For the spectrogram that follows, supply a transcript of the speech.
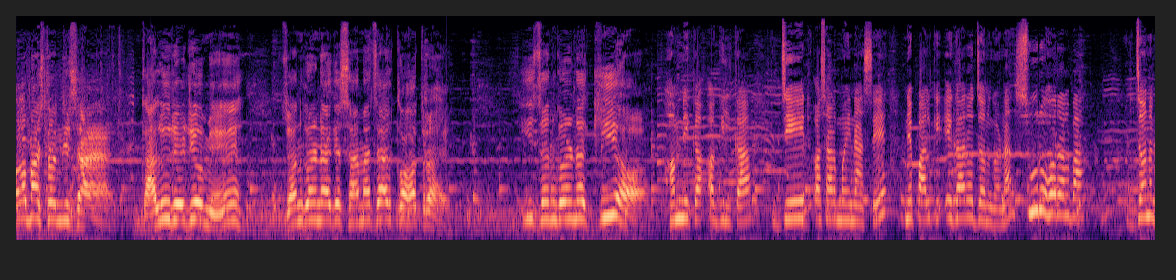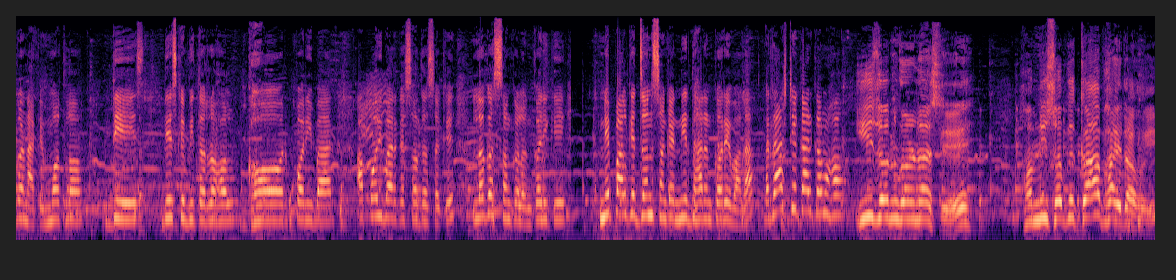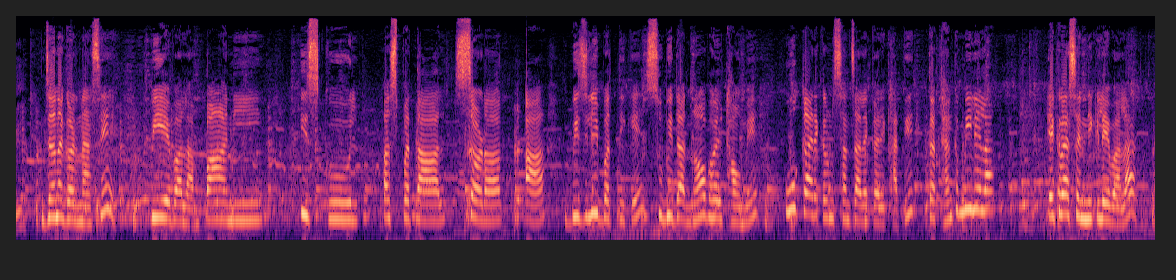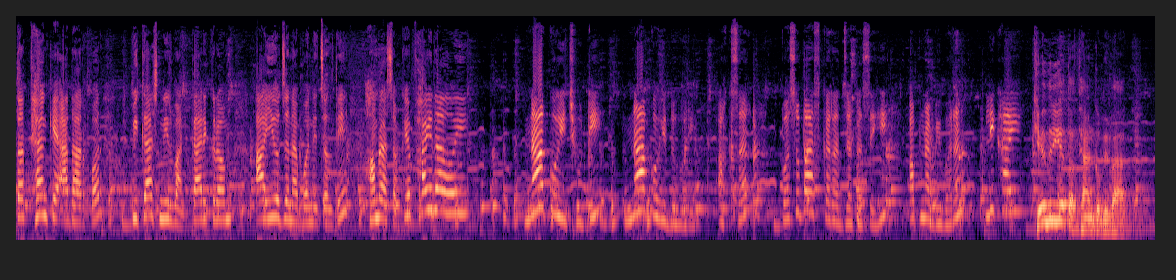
हाँ मास्टर निशार कालू रेडियो में जनगणना के समाचार कहत रहे। ई जनगणना की ह? हमने का अगिल का जेठ अषाढ़ महीना से नेपाल के ग्यारह जनगणना शुरू हो रहा बा। जनगणना के मतलब देश देश के भीतर रहल घर परिवार आ परिवार के सदस्य के लगत संकलन करी के नेपाल के जनसंख्या निर्धारण करे वाला राष्ट्रीय कार्यक्रम है। ई जनगणना से हमनी सबके का फायदा होई? जनगणना से पिए वाला पानी स्कूल अस्पताल सड़क आ बिजली बत्ती के सुविधा न भइल ठाउँ में ऊ कार्यक्रम संचालन करे खातिर तथ्याङ्क मिलेला। एकरा से निकले वाला तथ्याङ्क के आधार पर विकास निर्माण कार्यक्रम आयोजना बने चलते हमरा सबके फायदा होई। ना कोई छुट्टी ना कोई दोहरी। अक्सर बसोबास करत जगह से ही अपना विवरण लिखाई केन्द्रीय तथ्याङ्क विभाग।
